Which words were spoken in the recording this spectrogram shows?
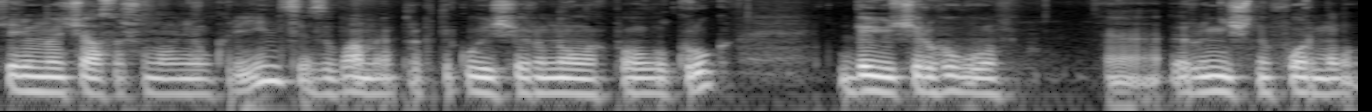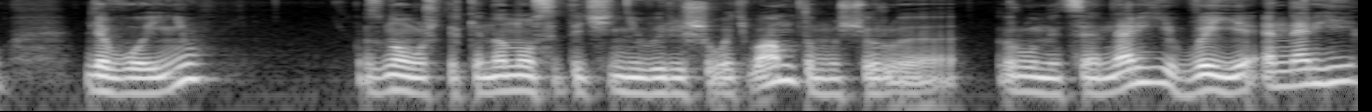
Чарівного часу, шановні українці, з вами практикуючий рунолог Павло Крук. Даю чергову е, рунічну формулу для воїнів. Знову ж таки, наносити чи ні вирішувати вам, тому що е, руни це енергії, ви є енергії,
